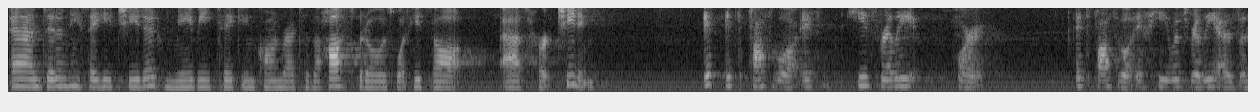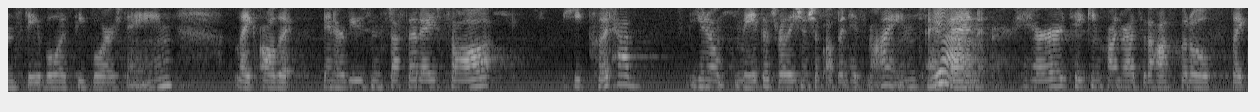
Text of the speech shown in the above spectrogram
And didn't he say he cheated? Maybe taking Conrad to the hospital is what he saw as her cheating. it, it's possible if he's really, or it's possible if he was really as unstable as people are saying, like all the interviews and stuff that I saw, he could have, you know, made this relationship up in his mind. And Yeah. then her taking Conrad to the hospital, like,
